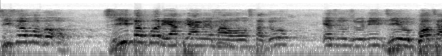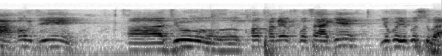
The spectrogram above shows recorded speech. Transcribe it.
जिजो मखो झी त को र्याप यामेमा अवस्था दु एजु जुनी जिउ बचा हौ जी जिउ खथने कोचाके योको योको सुभा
